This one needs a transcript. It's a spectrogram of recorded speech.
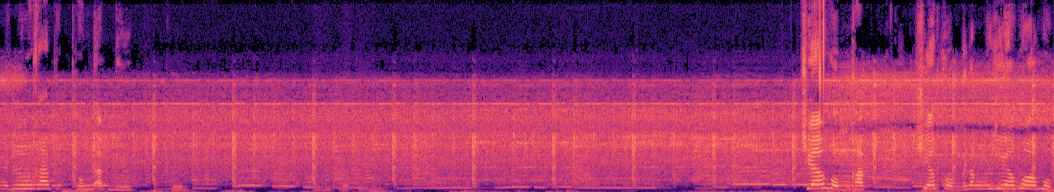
มาดูครับ ผมอัพอยู่เชื่อผมครับ เชื่อผมไม่ต้องเชื่อพ่อผม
